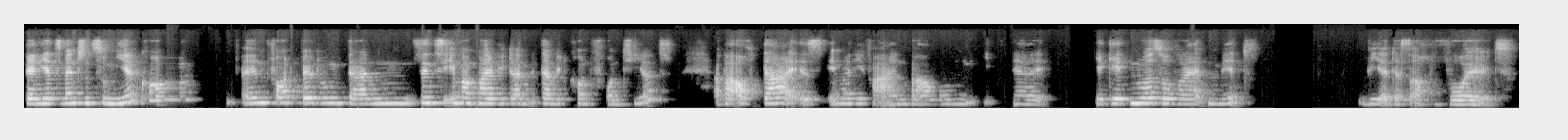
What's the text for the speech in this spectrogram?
wenn jetzt Menschen zu mir kommen in Fortbildung, dann sind sie immer mal wieder damit konfrontiert. Aber auch da ist immer die Vereinbarung, äh, ihr geht nur so weit mit, wie ihr das auch wollt.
